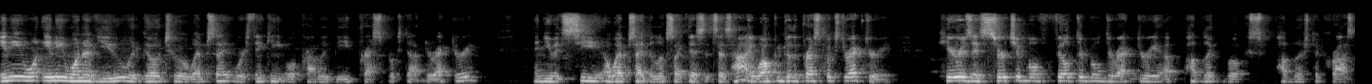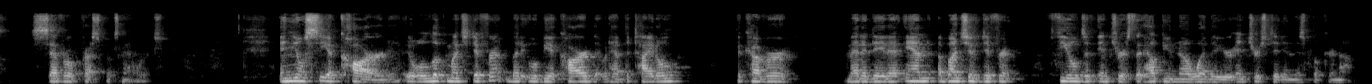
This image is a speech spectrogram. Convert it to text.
any one, any one of you would go to a website. We're thinking it will probably be pressbooks.directory. And you would see a website that looks like this. It says, hi, welcome to the Pressbooks directory. Here is a searchable, filterable directory of public books published across several Pressbooks networks. And you'll see a card. It will look much different, but it will be a card that would have the title, the cover, metadata, and a bunch of different fields of interest that help you know whether you're interested in this book or not.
